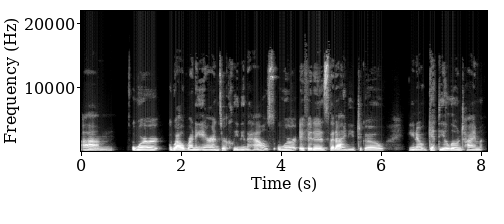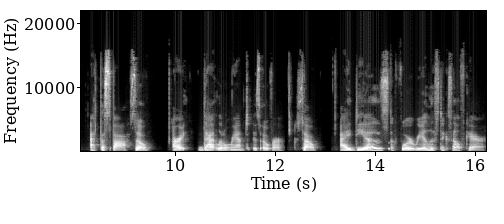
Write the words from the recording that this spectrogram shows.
um, or while running errands or cleaning the house, or if it is that I need to go, you know, get the alone time at the spa. So, all right, that little rant is over. So, ideas for realistic self care.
